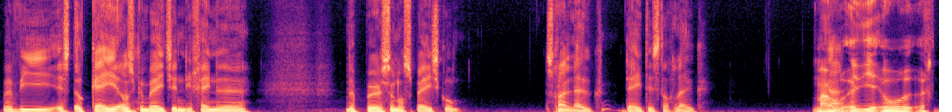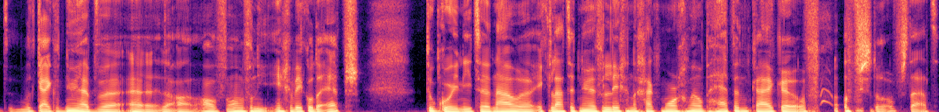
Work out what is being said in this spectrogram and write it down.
bij wie is het oké als ik een beetje in diegene de personal space kom. is gewoon leuk. Daten is toch leuk. Maar Ja. hoe, eh, je- hoe, want kijk, want nu hebben we eh, al, van, van die ingewikkelde apps. Toen kon je niet, eh, nou, eh, ik laat dit nu even liggen. Dan ga ik morgen wel op Happen kijken of, of ze erop staat.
